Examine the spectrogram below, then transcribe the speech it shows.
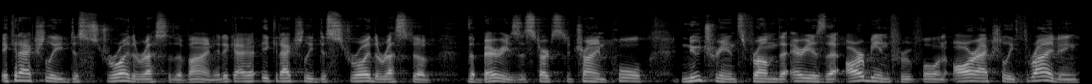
it could actually destroy the rest of the vine. It, it could actually destroy the rest of the berries. It starts to try and pull nutrients from the areas that are being fruitful and are actually thriving,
